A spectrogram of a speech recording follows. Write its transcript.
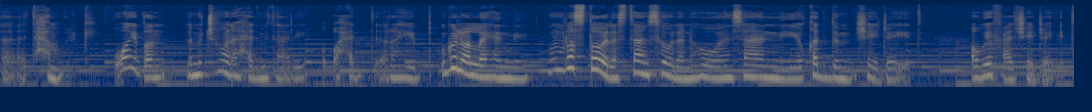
أه تحملك. وأيضا لما تشوفون أحد مثالي واحد رهيب وقول والله يهني وانبسطوا له استانسوا له إنه هو إنسان يقدم شيء جيد أو يفعل شيء جيد.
